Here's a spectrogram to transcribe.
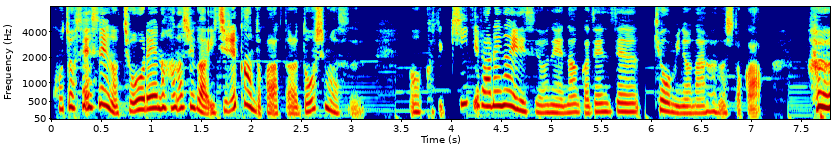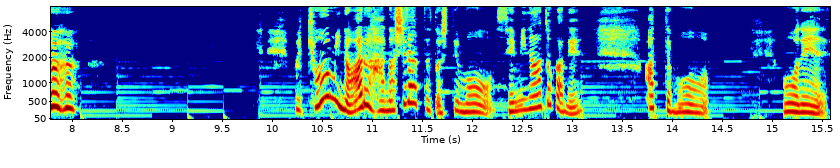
校長先生の朝礼の話が1時間とかだったらどうします？聞いてられないですよね。なんか全然興味のない話とか。ま興味のある話だったとしても、セミナーとかね、あっても、もうね、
